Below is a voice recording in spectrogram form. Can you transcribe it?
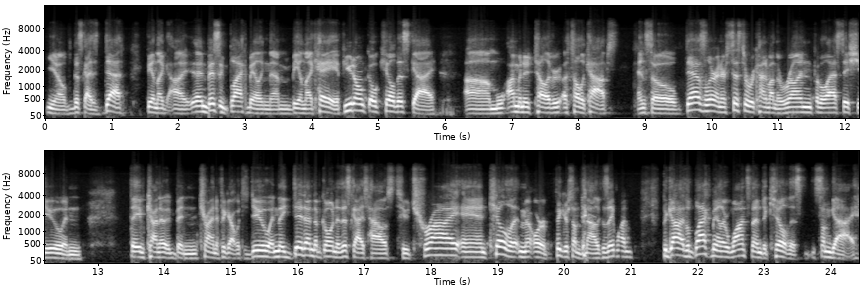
you know, this guy's death, being like, uh, and basically blackmailing them, being like, hey, if you don't go kill this guy, um, I'm to tell every uh, tell the cops. And so Dazzler and her sister were kind of on the run for the last issue, and they've kind of been trying to figure out what to do. And they did end up going to this guy's house to try and kill him or figure something out because they want the guy, the blackmailer, wants them to kill this some guy,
